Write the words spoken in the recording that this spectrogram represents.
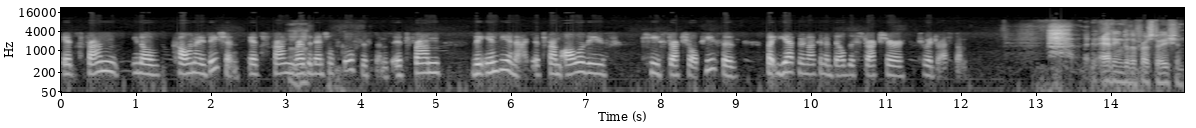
it's from you know colonization. It's from mm-hmm. residential school systems. It's from the Indian Act. It's from all of these key structural pieces. But yet they're not going to build the structure to address them adding to the frustration.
